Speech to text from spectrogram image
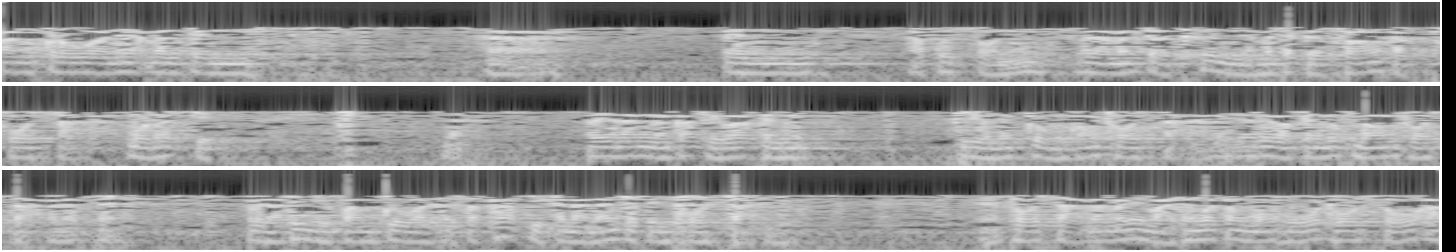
ความกลัวเนี่ย มันเป็นเอ่อเป็นอกุศล เวลามันเกิดขึ้นเนี่ย มันจะเกิดพร้อมกับโทสะโมรจิตนะเพราะฉะนั้นมันก็ถือว่าเป็นอยู่ในกลุ่มของโทสะเรียกว่าเป็นลูกน้องโทสะก็แล้วแต่เวลาที่มีความกลัวสภาพจิตขนาดนั้นจะเป็นโทสะอยู่ โทสะมันไม่ได้หมายถึงว่าต้องโมโหโทโสอา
